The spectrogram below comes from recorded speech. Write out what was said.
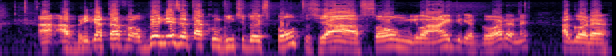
a, a briga tava. O Venezia tá com 22 pontos, já só um milagre agora, né? Agora,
